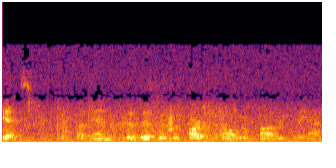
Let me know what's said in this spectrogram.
Yes. Uh, and th- this is the part that always bothers me. I,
